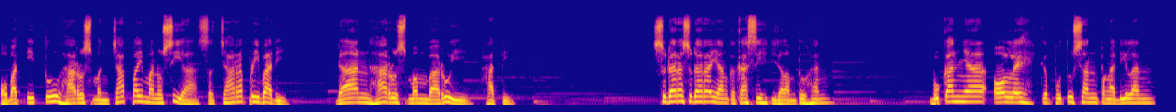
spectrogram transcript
obat itu harus mencapai manusia secara pribadi dan harus membarui hati. Saudara-saudara yang kekasih di dalam Tuhan, bukannya oleh keputusan pengadilan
